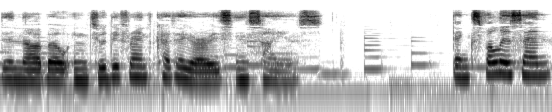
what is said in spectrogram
the Nobel in two different categories in science. Thanks for listening.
